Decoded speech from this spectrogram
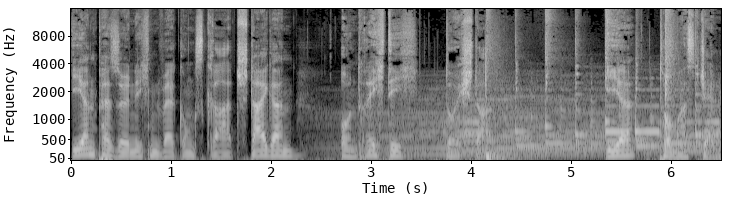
Ihren persönlichen Wirkungsgrad steigern und richtig durchstarten. Ihr Thomas Jelmy.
